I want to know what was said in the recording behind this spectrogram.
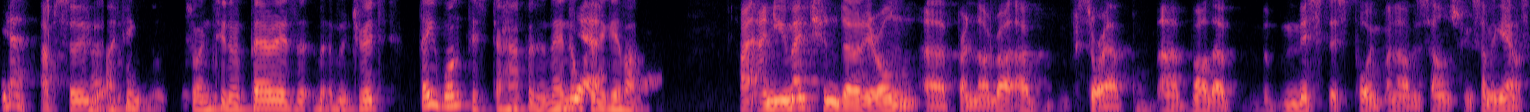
yeah, absolutely. I think Florentino Perez at Madrid, they want this to happen, and they're not yeah. going to give up. And you mentioned earlier on, uh, Brendan. I, sorry, I uh, rather missed this point when I was answering something else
